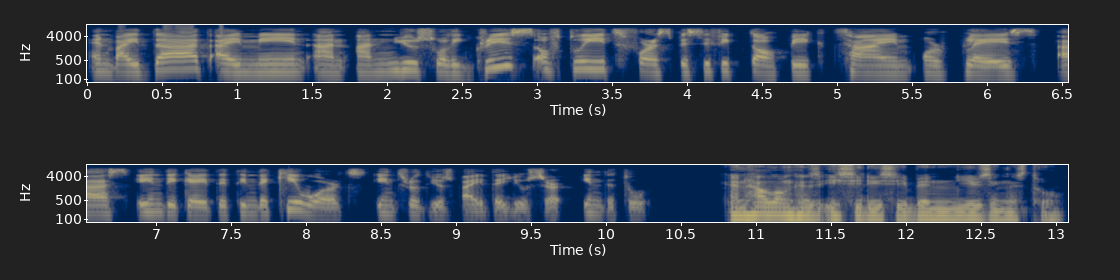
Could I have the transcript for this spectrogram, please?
And by that, I mean an unusual increase of tweets for a specific topic, time, or place as indicated in the keywords introduced by the user in the tool. And how long has ECDC been using this tool?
